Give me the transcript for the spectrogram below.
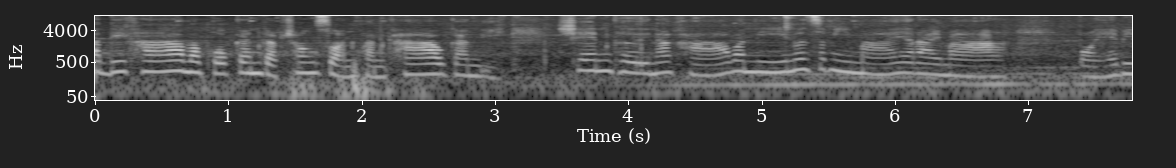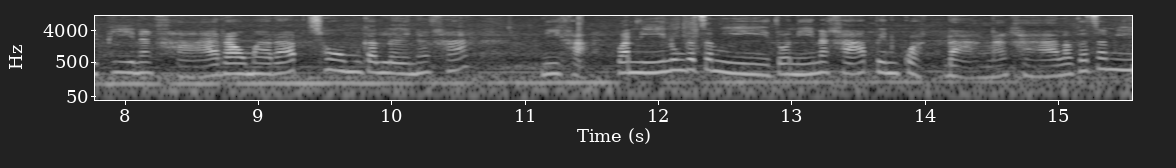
ัสดีค่ะ มาพบกันกับช่องสวนขวัญข้าวกันอีก เช่นเคยนะคะ วันนี้นุ่นจะมีไม้อะไรมา ปล่อยให้พี่ๆนะคะ เรามารับชมกันเลยนะคะ นี่ค่ะ วันนี้นุ่นก็จะมีตัวนี้นะคะเป็นกวักด่างนะคะ แล้วก็จะมี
